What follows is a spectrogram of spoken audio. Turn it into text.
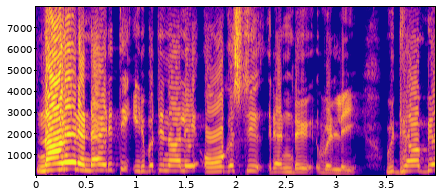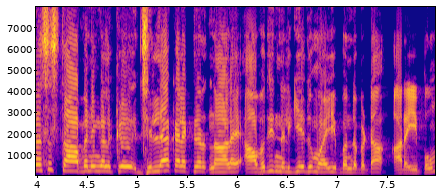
നാളെ രണ്ടായിരത്തി ഇരുപത്തിനാല് ഓഗസ്റ്റ് രണ്ട് വെള്ളി. വിദ്യാഭ്യാസ സ്ഥാപനങ്ങൾക്ക് ജില്ലാ കലക്ടർ നാളെ അവധി നൽകിയതുമായി ബന്ധപ്പെട്ട അറിയിപ്പും.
